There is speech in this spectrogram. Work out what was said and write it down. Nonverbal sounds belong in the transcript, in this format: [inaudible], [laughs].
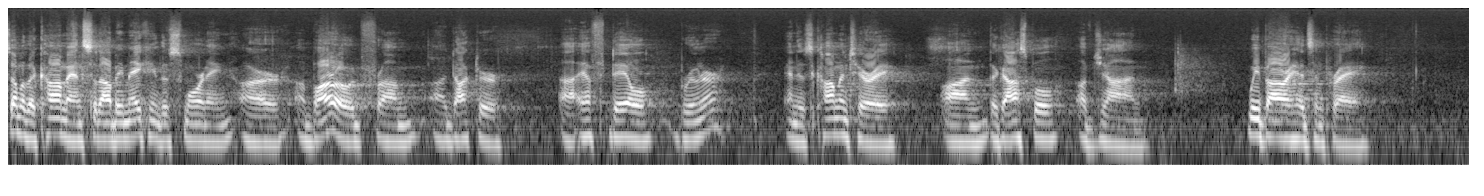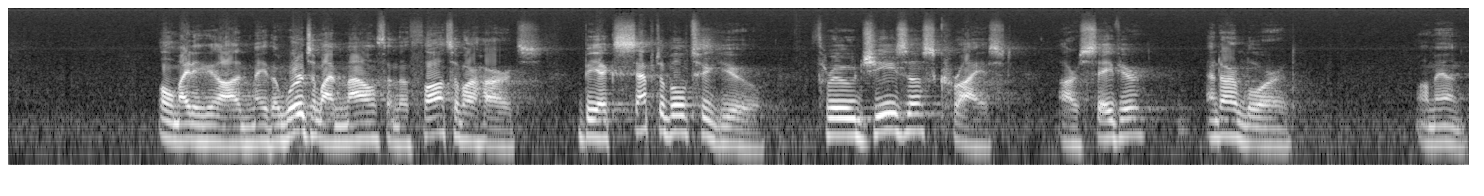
Some of the comments that I'll be making this morning are uh, borrowed from uh, Dr. Uh, F. Dale Bruner and his commentary on the Gospel of John. We bow our heads and pray. Almighty God, may the words of my mouth and the thoughts of our hearts be acceptable to you through Jesus Christ, our Savior and our Lord. Amen.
